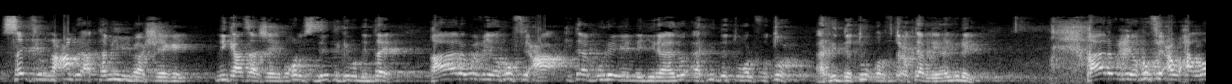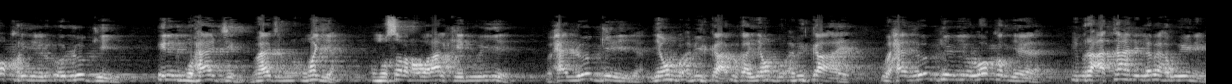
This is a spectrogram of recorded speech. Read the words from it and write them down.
Sayf ibnu camri atamiimi baa sheegay. Ninkaasaa sheegay boqol iyo siddeetankii buu dhintay. Qaala wuxuu rufica kitaab buu leeyahay la yidhaahdo ariddatu walfutuux ariddatu walfutuux kitaab la ayuu leeyahy qaala wuxuu rufica waxaa loo kor yeelo oo loo geeyey ila lmuhaajir muhaajir ibnu umaya walaalkeed weeye. Waxaa loo geeya yaman buu amiir ka ah dhulkaa yaman buu loo geeyo loo kor yeela imra'ataani laba haweeney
